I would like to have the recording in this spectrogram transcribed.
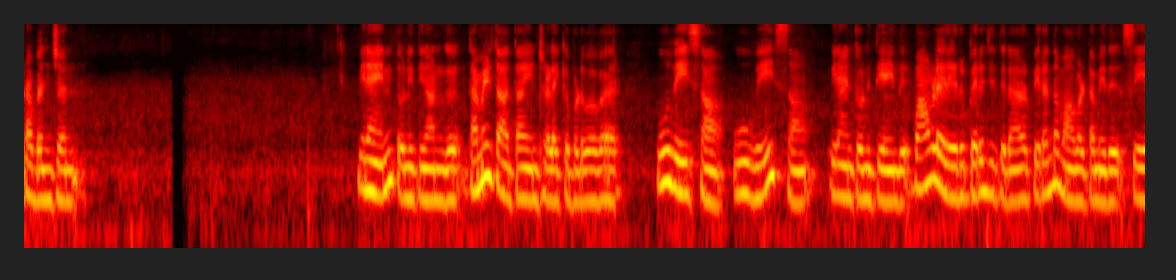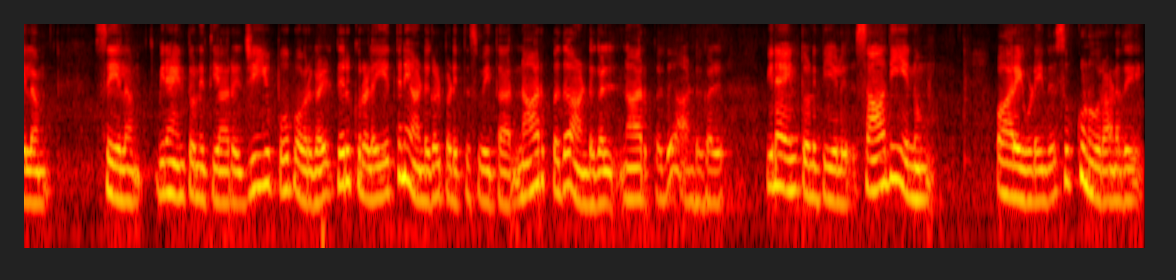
பிரபஞ்சன். வினாயன் தொண்ணூற்றி நான்கு தமிழ் தாத்தா என்று அழைக்கப்படுபவர் உவே சா சா வினாயன் தொண்ணூற்றி ஐந்து பாவலரேறு பெருஞ்சித்தினர் பிறந்த மாவட்டம் இது சேலம். சேலம் வினாயன் தொண்ணூற்றி ஆறு ஜியு போப் அவர்கள் திருக்குறளை எத்தனை ஆண்டுகள் படித்து சுவைத்தார்? நாற்பது ஆண்டுகள். நாற்பது ஆண்டுகள். வினாயன் தொண்ணூற்றி ஏழு சாதி என்னும் பாறை உடைந்து சுக்குநூறானது.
